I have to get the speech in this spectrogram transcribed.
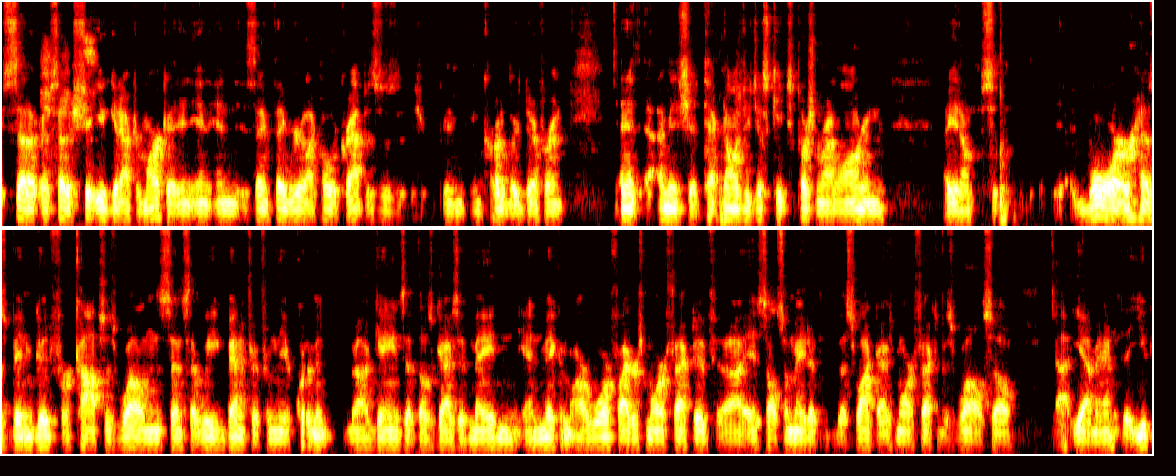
set of, set of shit you get after market. And, and, and the same thing, we were like, holy crap, this is incredibly different. And it, I mean, shit, technology just keeps pushing right along. And, uh, you know, war has been good for cops as well in the sense that we benefit from the equipment uh, gains that those guys have made and, and making our war fighters more effective. Uh, it's also made the SWAT guys more effective as well. So, uh, yeah, man, you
